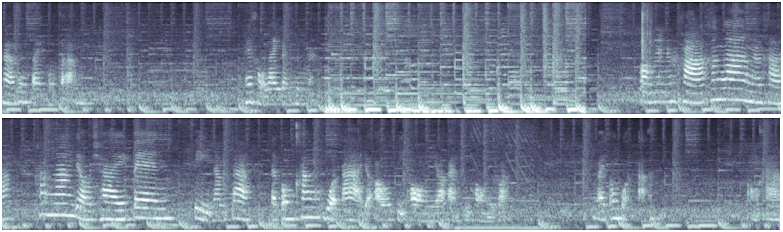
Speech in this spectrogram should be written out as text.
ทาลงไปตรงกลางให้เขาไล่กันขึ้นมา อมานะคะ ข้างล่างนะคะ ข้างล่างเดี๋ยวใช้เป็นสีน้ำตาลแต่ตรงข้างหัวตาเดี๋ยวเอาสีทองนี้แล้วกันสีทองนี้ก่อนไว้ตรงหัวตาสองข้าง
